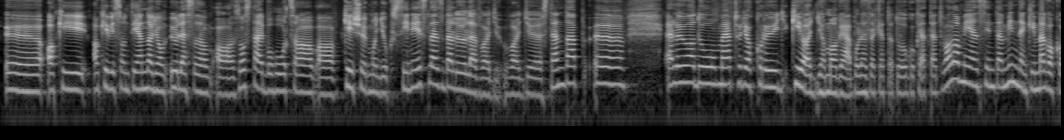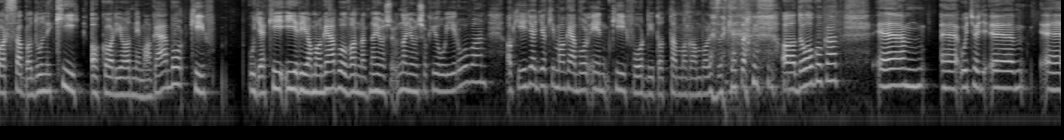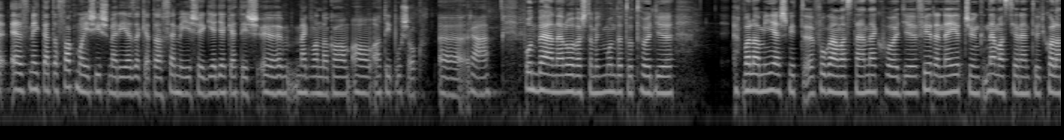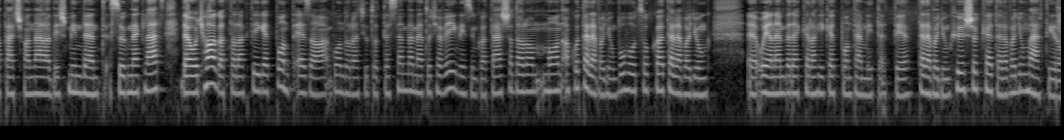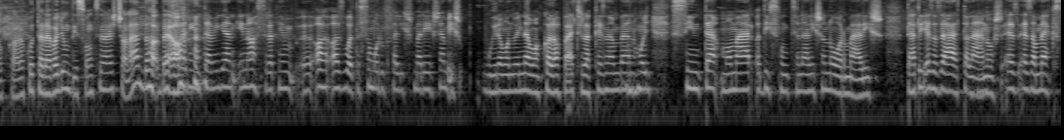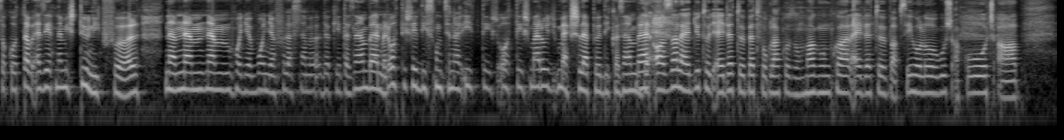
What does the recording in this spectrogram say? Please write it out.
Ö, aki, aki viszont ilyen nagyon, ő lesz az osztálybohóca, a később mondjuk színész lesz belőle, vagy, vagy stand-up ö, előadó, mert hogy akkor ő így kiadja magából ezeket a dolgokat. Tehát valamilyen szinten mindenki meg akar szabadulni, ki akarja adni magából, ki ugye ki írja magából, vannak nagyon sok, nagyon sok jó író van, aki így adja ki magából, én kifordítottam magamból ezeket a, a dolgokat. Úgyhogy ez még, tehát a szakma is ismeri ezeket a személyiségjegyeket, és megvannak a, a, a típusok rá. Pont Beánál olvastam egy mondatot, hogy valami ilyesmit fogalmaztál meg, hogy félre ne értsünk, nem azt jelenti, hogy kalapács van nálad, és mindent szögnek látsz, de hogy hallgattalak téged, pont ez a gondolat jutott eszembe, mert hogyha végnézzünk a társadalomon, akkor tele vagyunk bohócokkal, tele vagyunk olyan emberekkel, akiket pont említettél. Tele vagyunk hősökkel, tele vagyunk mártírokkal, akkor tele vagyunk diszfunkcionális családdal? Be a... Szerintem igen, én azt szeretném, az volt a szomorú felismerésem, és újra mondom, hogy nem a kalapács a kezemben, uh-huh. hogy szinte ma már a diszfunkcionális a normál normális. Tehát, hogy ez az általános, ez, ez a megszokottabb, ezért nem is tűnik föl, nem, nem, nem, hogy vonja föl a szemöldökét az ember, mert ott is egy diszfunkcionál, itt is, ott is, már úgy megselepődik az ember. De azzal együtt, hogy egyre többet foglalkozunk magunkkal, egyre több a pszichológus, a coach, a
